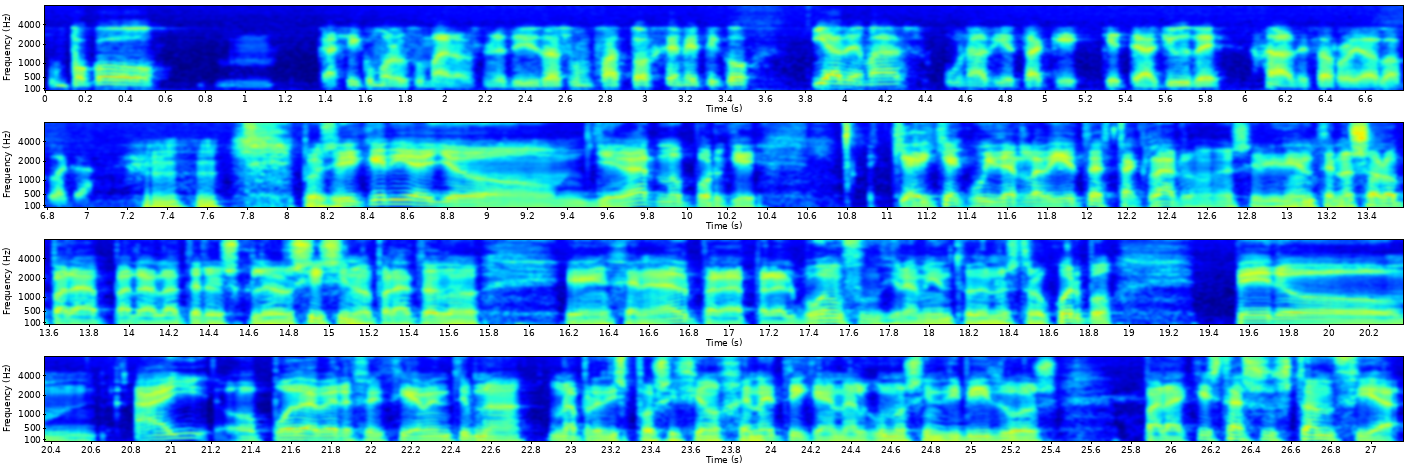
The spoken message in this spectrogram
un poco mm, casi como los humanos, necesitas un factor genético y además una dieta que, te ayude a desarrollar la placa. Pues sí quería yo llegar, ¿no? Porque que hay que cuidar la dieta está claro, es evidente, no solo para, para la aterosclerosis, sino para todo en general, para, para el buen funcionamiento de nuestro cuerpo pero hay o puede haber efectivamente una, predisposición genética en algunos individuos para que esta sustancia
